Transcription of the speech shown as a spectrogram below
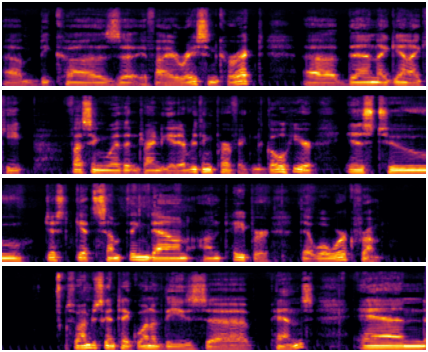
uh, because uh, if I erase and correct, uh, then again I keep fussing with it and trying to get everything perfect. And the goal here is to just get something down on paper that will work from. So I'm just going to take one of these uh, pens and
